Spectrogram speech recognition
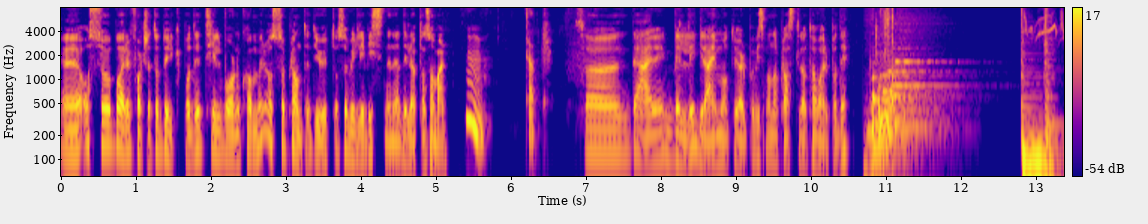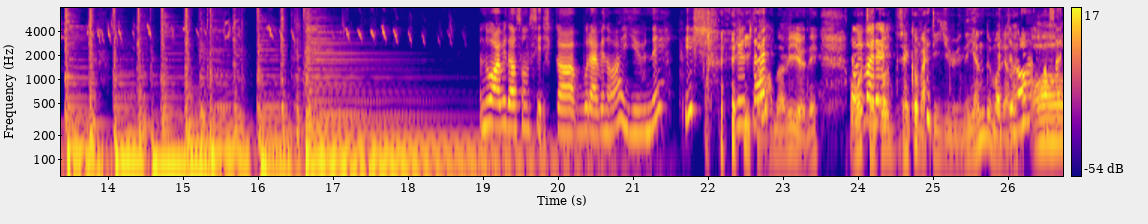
Eh, og så bare fortsette å dyrke på de til våren kommer, og så plante de ut, og så vil de visne ned i løpet av sommeren. Mm, takk. Så det er en veldig grei måte å gjøre det på hvis man har plass til å ta vare på de. Er vi da sånn cirka Hvor er vi nå? Juni-ish? Rundt der. Ja, nå er vi i juni. Å, vi bare- tenk, å, tenk å vært i juni igjen du, du Marianne. hva? Altså,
